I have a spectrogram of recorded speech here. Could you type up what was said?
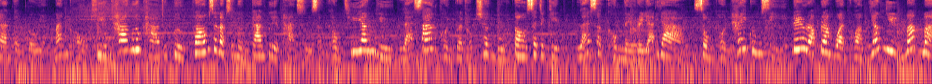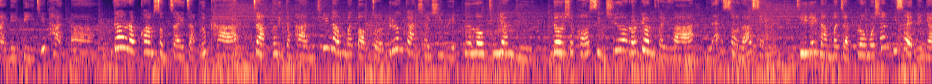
การเติบโตอย่างมั่นคงเคียงข้างลูกค้าทุกกลุ่มพร้อมสนับสนุนการเปลี่ยนผ่านสู่สังคมที่ยั่งยืน และสร้างผลกระทบเชิงบวกต่อเศรษฐกิจ และสังคมในระยะยาวส่งผลให้กรุงศรีได้รับรางวัลความยั่งยืนมากมายในปีที่ผ่านมา ได้รับความสนใจจากลูกค้า จากผลิตภัณฑ์ที่นำมาตอบโจทย์เรื่องการใช้ชีวิตเพื่อโลกที่ยั่งยืน โดยเฉพาะสินเชื่อรถยนต์ไฟฟ้า และโซลาเซลล์ที่ได้นำมาจัดโปรโมชั่นพิเศษในง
